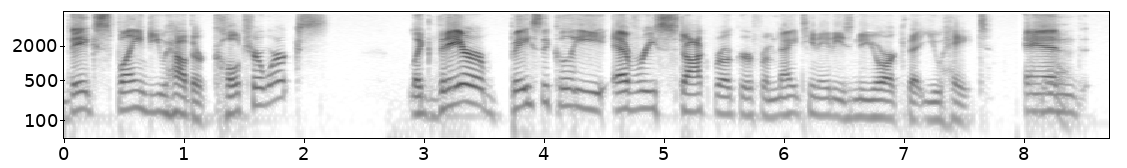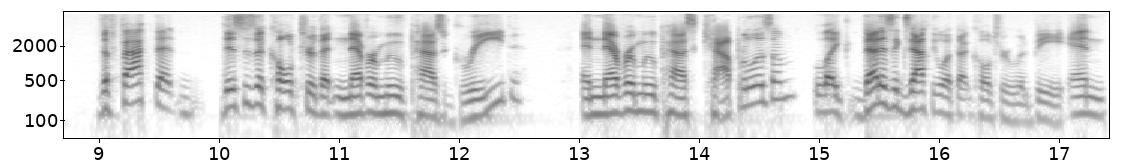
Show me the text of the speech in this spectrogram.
they explain to you how their culture works like they are basically every stockbroker from 1980s New York that you hate. And yeah. the fact that this is a culture that never moved past greed and never moved past capitalism, like that is exactly what that culture would be. And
